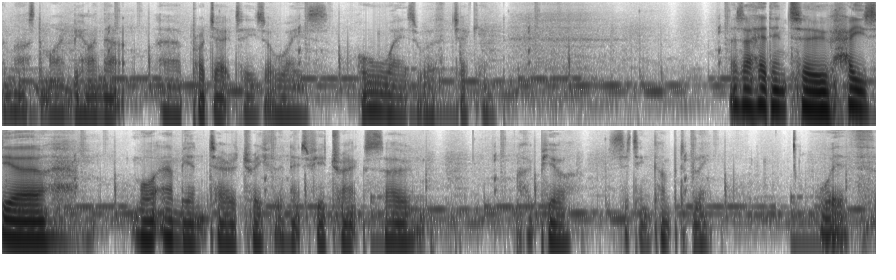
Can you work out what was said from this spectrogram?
the mastermind behind that uh, project, he's always, always worth checking. As I head into hazier, more ambient territory for the next few tracks, so hope you're sitting comfortably with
